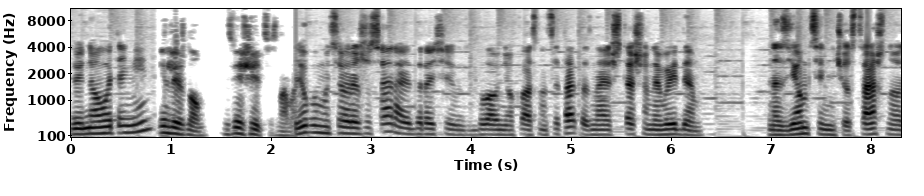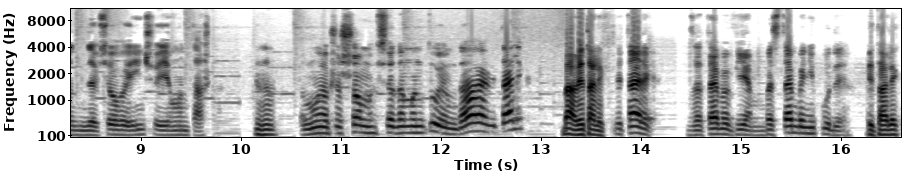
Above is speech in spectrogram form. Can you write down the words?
Do you know what I mean? Інгліжном. Зв'яжіться з нами. Любимо цього режисера, і, до речі, була у нього класна цитата. Знаєш, те, що не вийде на зйомці, нічого страшного, для всього іншого є монтажка. Мгм. Тому, якщо що, ми все демонтуємо, да, Віталік? Да, Віталік. Віталік, за тебе п'ємо. Без тебе нікуди. Віталік.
